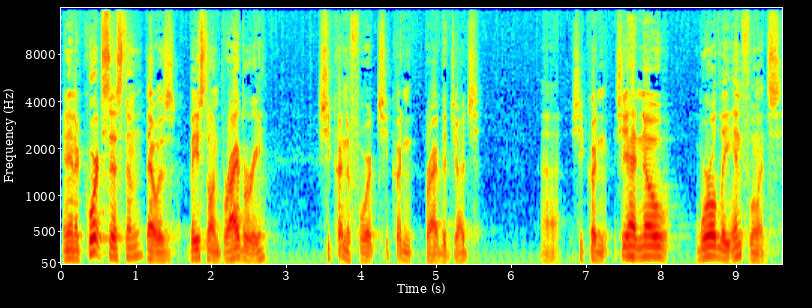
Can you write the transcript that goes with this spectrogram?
And in a court system that was based on bribery, she couldn't afford, she couldn't bribe the judge. Uh, she couldn't, she had no worldly influence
